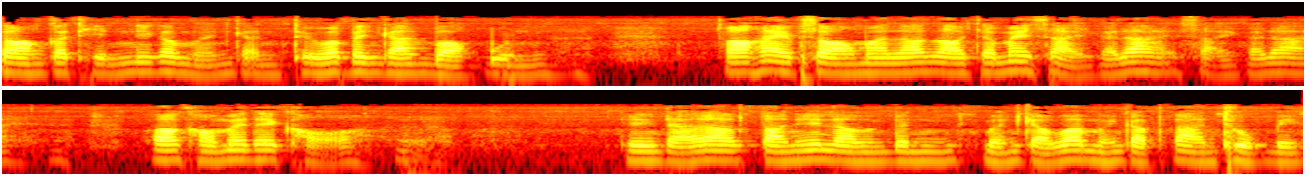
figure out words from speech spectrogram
ซองกระถินนี่ก็เหมือนกัน ถือว่าเป็นการบอกบุญเขาให้ซองมาแล้วเราจะไม่ใส่ก็ได้ ใส่ก็ได้ เพราะเขาไม่ได้ขอเพียงแต่เราตอนนี้เราเป็นเหมือนกับว่าเหมือนกับการถูกบีบ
